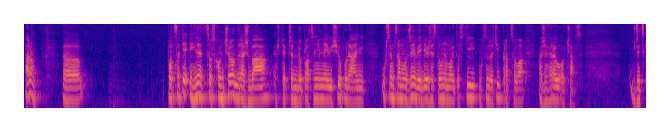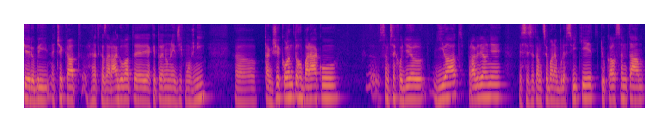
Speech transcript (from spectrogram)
Ano. Eh, v podstatě i hned, co skončila dražba, ještě před doplacením nejvyššího podání, už jsem samozřejmě věděl, že s tou nemovitostí musím začít pracovat a že hraju o čas. Vždycky je dobrý nečekat, hnedka zareagovat, jak je to jenom nejdřív možný. Eh, takže kolem toho baráku eh, jsem se chodil dívat pravidelně, jestli se tam třeba nebude svítit, ťukal jsem tam.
